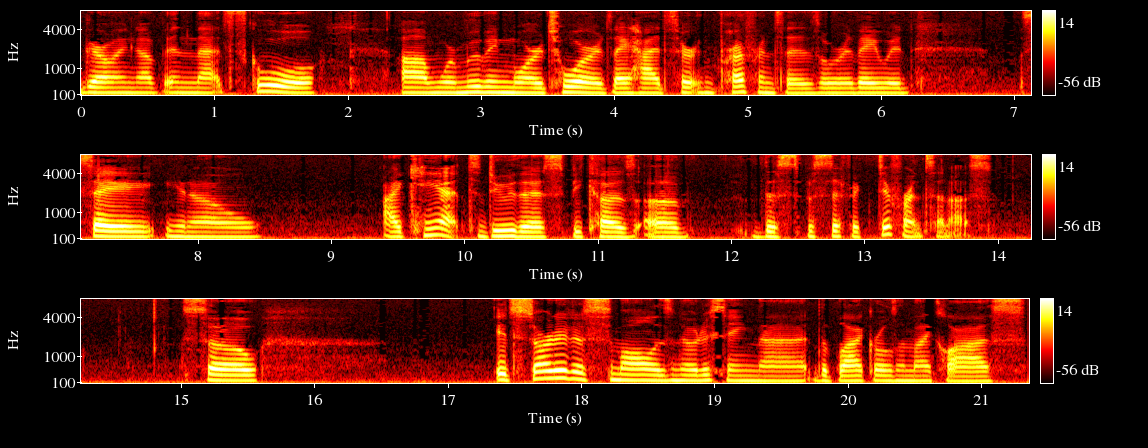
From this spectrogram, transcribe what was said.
growing up in that school um, were moving more towards. They had certain preferences, or they would say, you know, I can't do this because of this specific difference in us. So, it started as small as noticing that the black girls in my class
